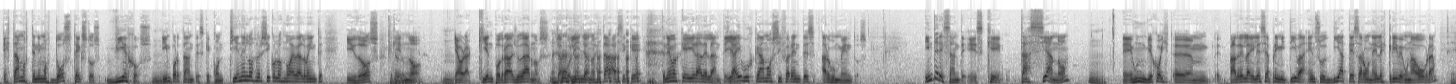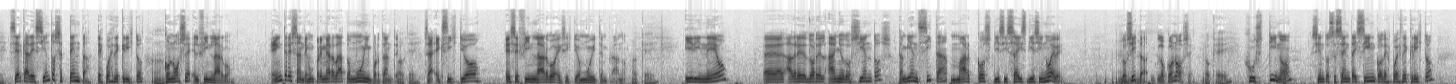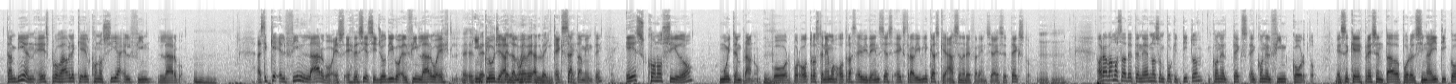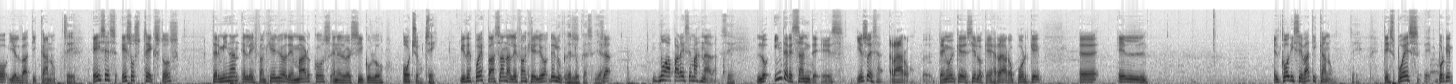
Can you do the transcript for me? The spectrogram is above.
estamos, tenemos dos textos viejos, importantes, que contienen los versículos 9 al 20 y dos Que que, no Y ahora, ¿quién podrá ayudarnos? Japolín ya no está, así que tenemos que ir adelante. Y ahí buscamos diferentes argumentos. Interesante es que Tassiano, Mm. eh, un viejo eh, padre de la iglesia primitiva, en su Día Tesarón, él escribe una obra, Sí. cerca de 170 después de Cristo, Ah. conoce el fin largo. Es interesante, es un primer dato muy importante. Ok. O sea, existió, ese fin largo existió muy temprano. Ok. Irineo, eh, alrededor del año 200, también cita Marcos 16, 19. Lo cita, lo conoce. Ok. Justino, 165 después de Cristo, también es probable que él conocía el fin largo. Así que el fin largo, es, es decir, si yo digo el fin largo es, Eh, de- incluye del hasta el 9 veinte. al 20, Exactamente. Es conocido muy temprano. por, por otros tenemos otras evidencias extra bíblicas que hacen referencia a ese texto. Ahora vamos a detenernos un poquitito con el, text, eh, con el fin corto, ese que es presentado por el Sinaítico y el Vaticano. Sí. Eses- esos textos terminan el Evangelio de Marcos en el versículo 8 Sí. y después pasan al Evangelio de Lucas. De Lucas, ya. O sea, no aparece más nada. Sí. Lo interesante es, y eso es raro, eh, tengo que decir lo que es raro, porque eh, el, el Códice Vaticano, Sí. después, eh, porque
